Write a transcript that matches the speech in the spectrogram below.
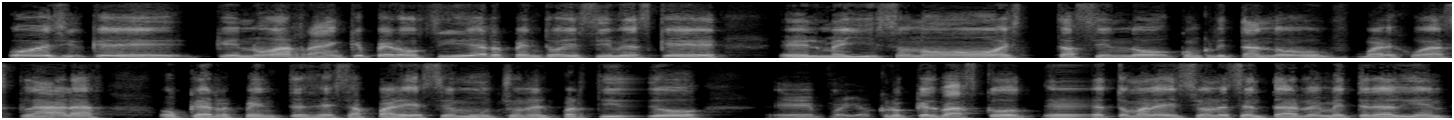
puedo decir que, que, no arranque, pero sí de repente, oye, si ves que el mellizo no está haciendo, concretando varias jugadas claras, o que de repente se desaparece mucho en el partido, eh, pues yo creo que el Vasco debe tomar la decisión de sentarlo y meter a alguien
